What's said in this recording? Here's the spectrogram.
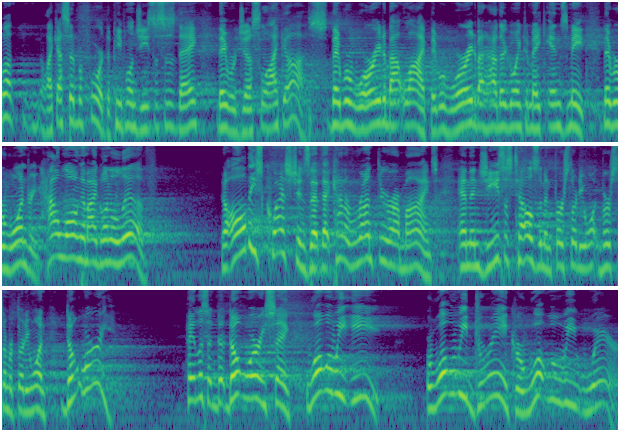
Well, like I said before, the people in Jesus' day, they were just like us. They were worried about life. They were worried about how they're going to make ends meet. They were wondering, how long am I going to live? Now, all these questions that, that kind of run through our minds. And then Jesus tells them in verse, 31, verse number 31 don't worry. Hey, listen, don't worry, saying, What will we eat? Or what will we drink? Or what will we wear?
